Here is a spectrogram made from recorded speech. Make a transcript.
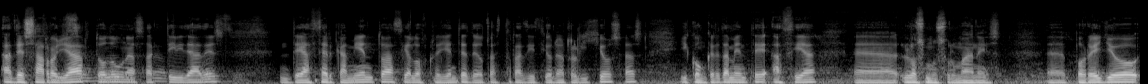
a desarrollar todas unas actividades de acercamiento hacia los creyentes de otras tradiciones religiosas y concretamente hacia eh, los musulmanes. Eh, por ello,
